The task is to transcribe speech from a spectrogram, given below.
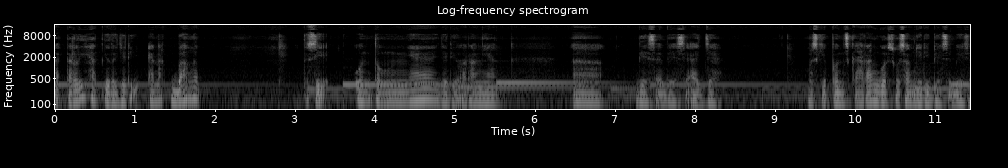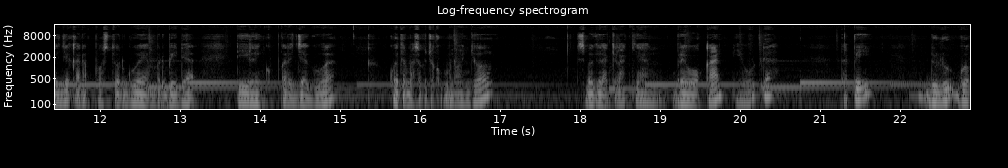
nggak terlihat gitu jadi enak banget itu sih untungnya jadi orang yang uh, biasa-biasa aja Meskipun sekarang gue susah menjadi biasa-biasa aja karena postur gue yang berbeda di lingkup kerja gue. Gue termasuk cukup menonjol sebagai laki-laki yang brewokan, ya udah. Tapi dulu gue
